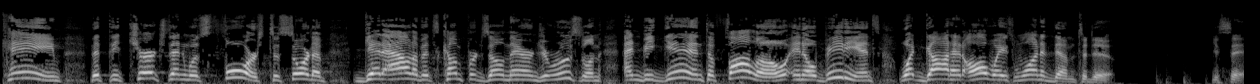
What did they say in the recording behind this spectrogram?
came that the church then was forced to sort of get out of its comfort zone there in Jerusalem and begin to follow in obedience what God had always wanted them to do. You see.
